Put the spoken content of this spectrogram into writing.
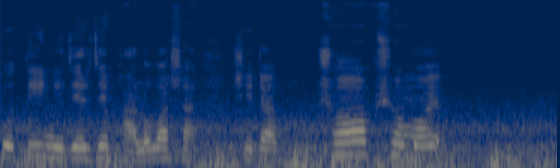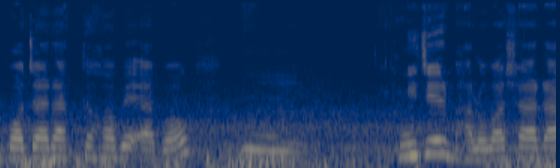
প্রতি নিজের যে ভালোবাসা, সেটা সব সময় বজায় রাখতে হবে এবং নিজের ভালোবাসাটা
